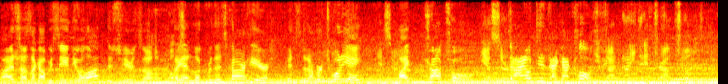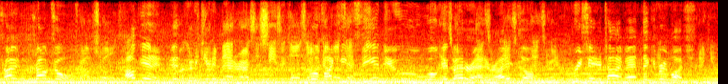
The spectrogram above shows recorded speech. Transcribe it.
Well, it sounds like I'll be seeing you a lot this year. So, Oh, again, look for this car here. It's the number 28. Yes, sir. Mike Trautschold. Yes, sir. I, did, I got close. You got no, you did. Trout Schultz. Try Trautschold. Trout Schultz. I'll get it. We're going to get it better as the season goes on. well, if I keep that? seeing you, we'll That's get better right. at it, That's right? right. So, That's right. appreciate your time, man. Thank you very much. Thank you.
